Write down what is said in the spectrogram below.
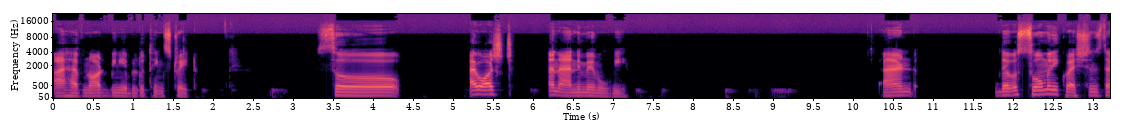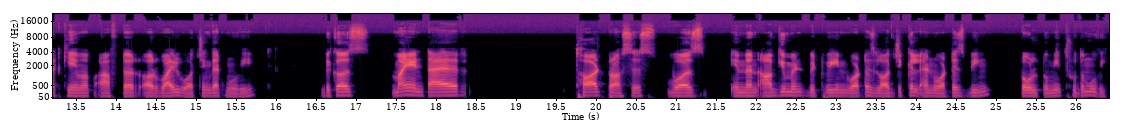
I have not been able to think straight. So I watched an anime movie and there were so many questions that came up after or while watching that movie because my entire thought process was in an argument between what is logical and what is being told to me through the movie.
